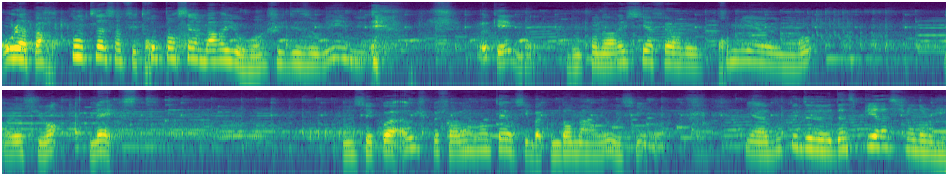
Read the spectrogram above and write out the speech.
Oh là, par contre là, ça me fait trop penser à Mario. Hein. Je suis désolé, mais... ok, bon. Donc on a réussi à faire le premier euh, niveau. On va aller au suivant. Next. C'est quoi? Ah oui, je peux faire l'inventaire aussi, bah comme dans Mario aussi. Il y a beaucoup d'inspiration dans le jeu.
